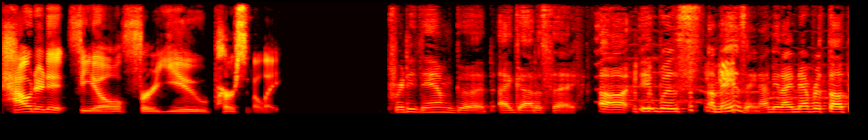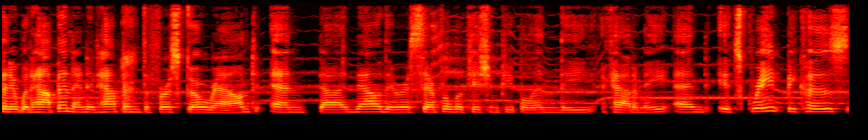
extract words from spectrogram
How did it feel for you personally? pretty damn good, I gotta say. Uh, it was amazing. I mean, I never thought that it would happen, and it happened the first go round. And uh, now there are several location people in the academy, and it's great because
